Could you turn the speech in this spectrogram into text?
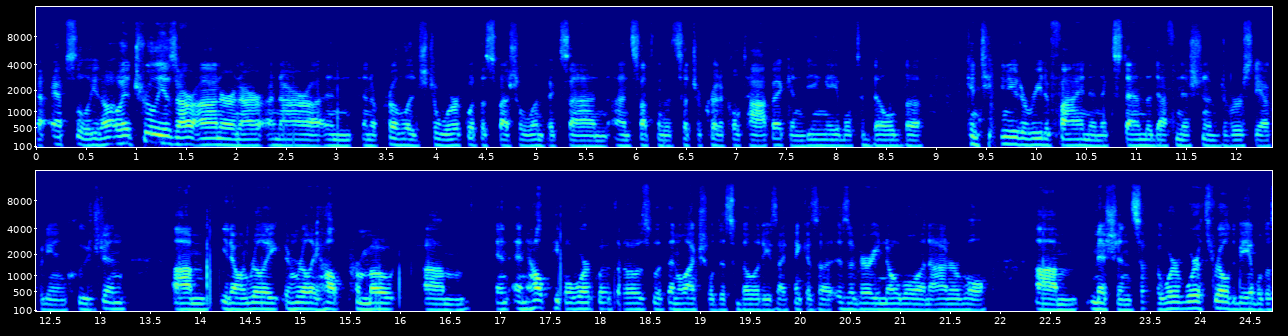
Yeah, absolutely. You know, it truly is our honor and our and our uh, and, and a privilege to work with the Special Olympics on on something that's such a critical topic and being able to build the continue to redefine and extend the definition of diversity, equity, and inclusion. Um, you know, and really and really help promote um, and, and help people work with those with intellectual disabilities. I think is a is a very noble and honorable um, mission. So we're we're thrilled to be able to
